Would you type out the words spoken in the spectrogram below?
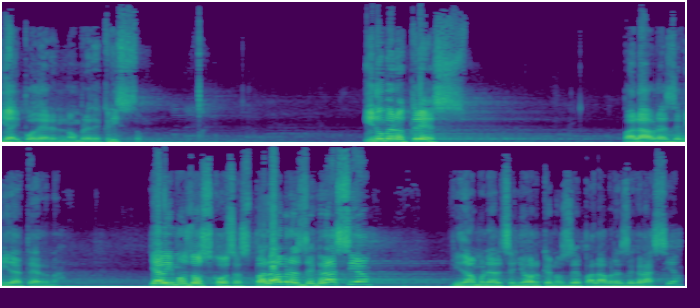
y hay poder en el nombre de Cristo. Y número tres, palabras de vida eterna. Ya vimos dos cosas, palabras de gracia, pidámosle al Señor que nos dé palabras de gracia.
